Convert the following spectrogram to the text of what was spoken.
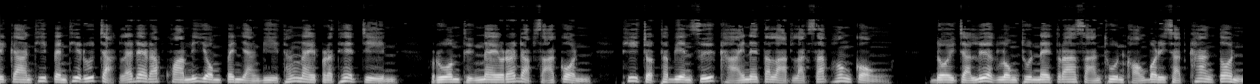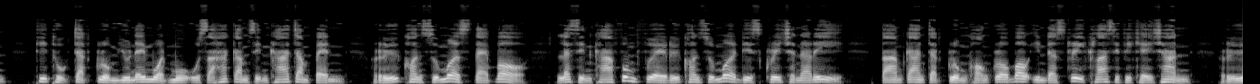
ริการที่เป็นที่รู้จักและได้รับความนิยมเป็นอย่างดีทั้งในประเทศจีน รวมถึงในระดับสากล ที่จดทะเบียนซื้อขายในตลาดหลักทรัพย์ฮ่องกง โดยจะเลือกลงทุนในตราสารทุนของบริษัทข้างต้น ที่ถูกจัดกลุ่มอยู่ในหมวดหมู่อุตสาหกรรมสินค้าจำเป็น หรือ consumer staple และสินค้าฟุ่มเฟือยหรือ consumer discretionary ตามการจัดกลุ่มของ global industry classification หรือ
